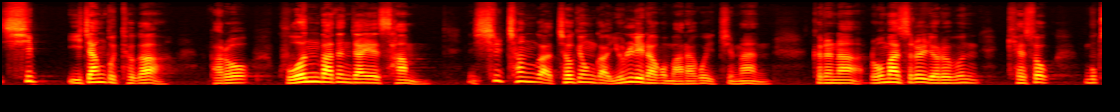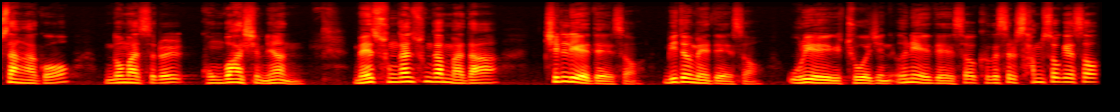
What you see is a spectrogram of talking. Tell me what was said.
12장부터가 바로 구원받은 자의 삶, 실천과 적용과 윤리라고 말하고 있지만 그러나 로마서를 여러분 계속 묵상하고 로마서를 공부하시면 매 순간순간마다 진리에 대해서 믿음에 대해서 우리에게 주어진 은혜에 대해서 그것을 삶 속에서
